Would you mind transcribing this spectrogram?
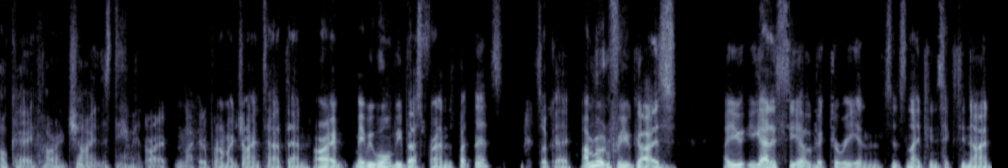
Okay. All right. Giants. Damn it. All right. I'm not going to put on my Giants hat then. All right. Maybe we won't be best friends, but it's it's okay. I'm rooting for you guys. Uh, you you got to see a victory in since 1969.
